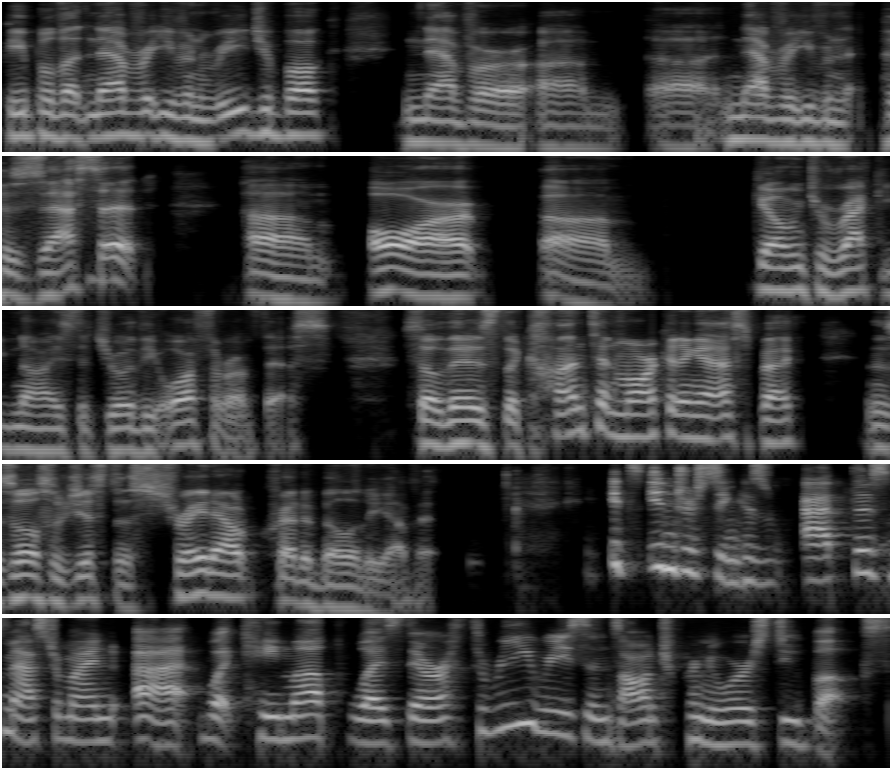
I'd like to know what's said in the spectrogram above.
people that never even read your book never um, uh, never even possess it um, or um, going to recognize that you're the author of this. So there's the content marketing aspect, and there's also just a straight out credibility of it. It's interesting because at this mastermind, uh, what came up was there are three reasons entrepreneurs do books.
